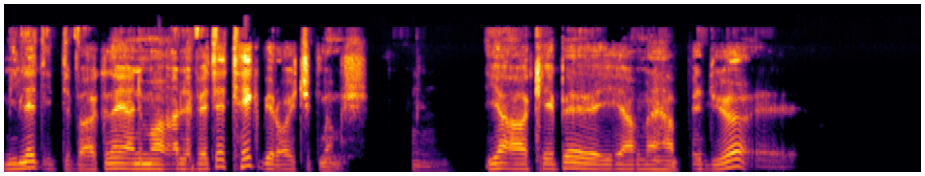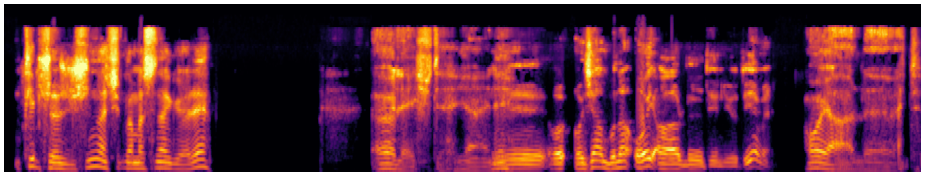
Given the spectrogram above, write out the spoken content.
Millet İttifakı'na yani muhalefete tek bir oy çıkmamış. Hmm. Ya AKP ya MHP diyor tip sözcüsünün açıklamasına göre öyle işte yani. Ee, hocam buna oy ağırlığı deniyor değil mi? Oy ağırlığı evet.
